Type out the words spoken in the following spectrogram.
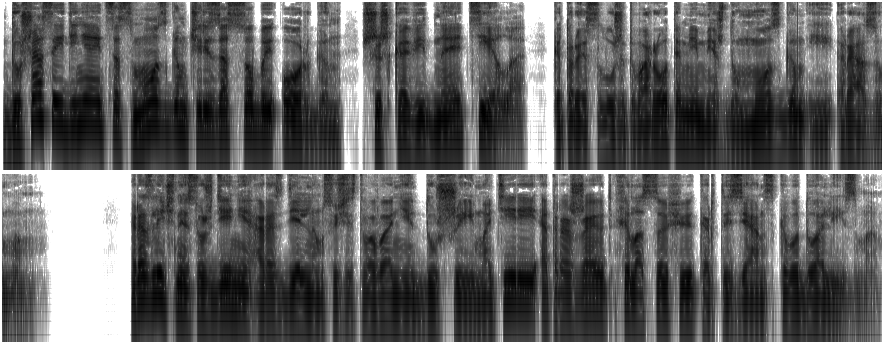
душа соединяется с мозгом через особый орган – шишковидное тело, которое служит воротами между мозгом и разумом. Различные суждения о раздельном существовании души и материи отражают философию картезианского дуализма.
